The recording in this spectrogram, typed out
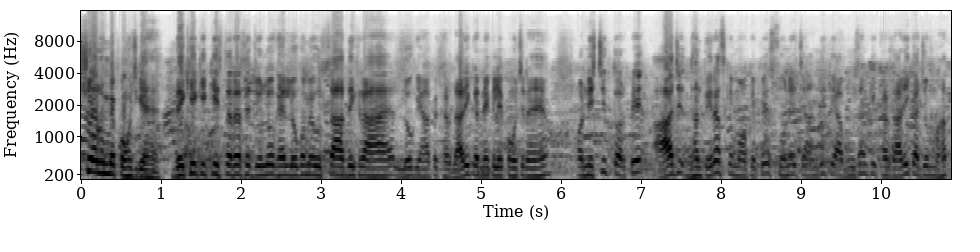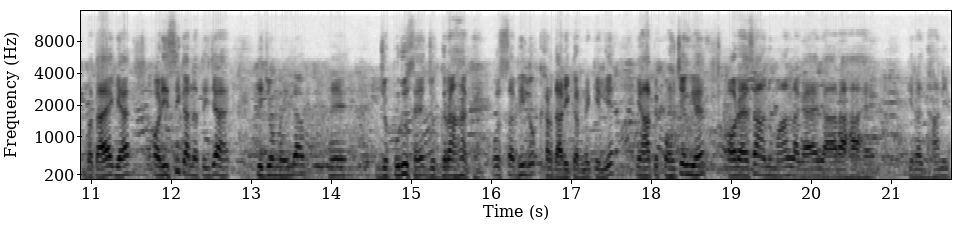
शोरूम में पहुँच गए हैं। देखिए कि किस तरह से जो लोग हैं, लोगों में उत्साह दिख रहा है। लोग यहाँ पे खरीदारी करने के लिए पहुँच रहे हैं और निश्चित तौर पे आज धनतेरस के मौके पे सोने चांदी के आभूषण की खरीदारी का जो महत्व बताया गया है और इसी का नतीजा है कि जो महिला हैं, जो पुरुष हैं, जो ग्राहक हैं, वो सभी लोग खरीदारी करने के लिए यहाँ पर पहुँचे हुए हैं और ऐसा अनुमान लगाया जा रहा है कि राजधानी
